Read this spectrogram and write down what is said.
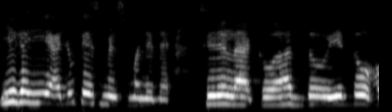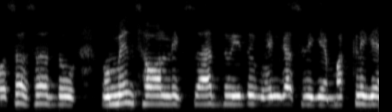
ಈಗ ಈ ಅಡ್ವರ್ಟೈಸ್ಮೆಂಟ್ಸ್ ಬಂದಿದೆ. ಸಿರಿಲ್ಯಾಕ್ ಅದು, ಇದು, ಹೊಸ ಹೊಸದು ವುಮೆನ್ಸ್ ಹಾರ್ಲಿಕ್ಸ್ ಅದು, ಇದು, ಹೆಂಗಸರಿಗೆ ಮಕ್ಕಳಿಗೆ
